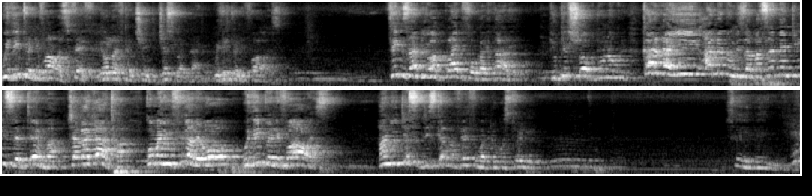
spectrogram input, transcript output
Within 24 hours, faith, your life can change just like that. Within 24 hours. Things that you applied for, Galikari, you get shocked. Kana hii ametumiza pa 17 September chaka chata koma you figure lero within 24 hours. And you just discover faith what was demonstrating. Say amen.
